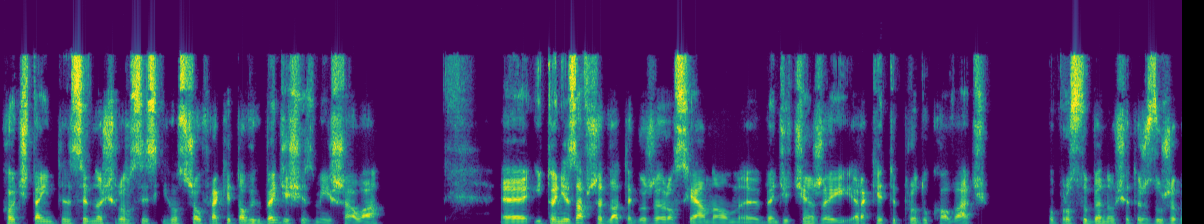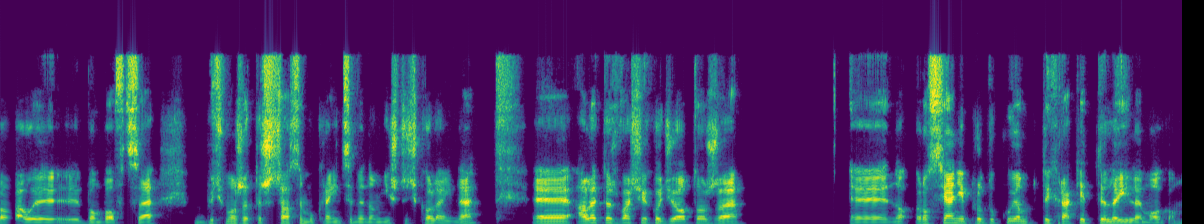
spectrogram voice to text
choć ta intensywność rosyjskich ostrzałów rakietowych będzie się zmniejszała, i to nie zawsze dlatego, że Rosjanom będzie ciężej rakiety produkować, po prostu będą się też zużywały y, bombowce. Być może też czasem Ukraińcy będą niszczyć kolejne, e, ale też właśnie chodzi o to, że e, no, Rosjanie produkują tych rakiet tyle, ile mogą.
